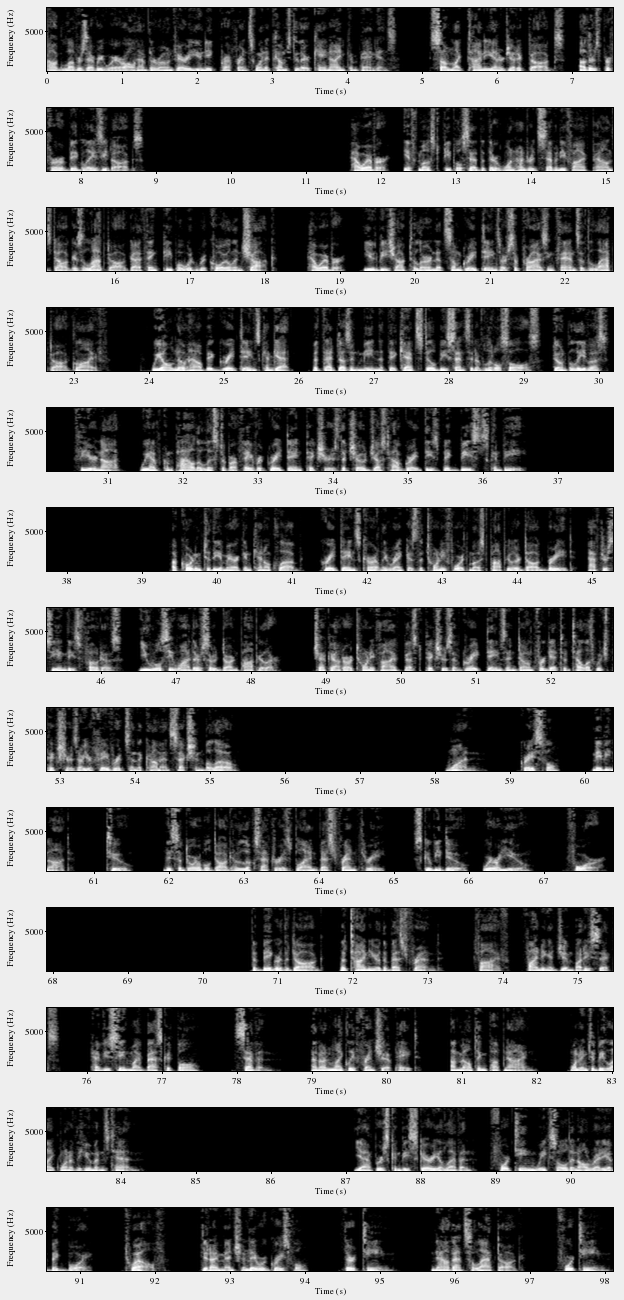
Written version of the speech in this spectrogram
Dog lovers everywhere all have their own very unique preference when it comes to their canine companions. Some like tiny energetic dogs, others prefer big lazy dogs. However, if most people said that their 175 pounds dog is a lapdog I think people would recoil in shock. However, you'd be shocked to learn that some Great Danes are surprising fans of the lapdog life. We all know how big Great Danes can get, but that doesn't mean that they can't still be sensitive little souls. Don't believe us? Fear not, we have compiled a list of our favorite Great Dane pictures that show just how great these big beasts can be. According to the American Kennel Club, Great Danes currently rank as the 24th most popular dog breed. After seeing these photos, you will see why they're so darn popular. Check out our 25 best pictures of Great Danes and don't forget to tell us which pictures are your favorites in the comments section below. 1. Graceful? Maybe not. 2. This adorable dog who looks after his blind best friend 3. Scooby-Doo, where are you? 4. The bigger the dog, the tinier the best friend. 5. Finding a gym buddy 6. Have you seen my basketball? 7. An unlikely friendship 8. A melting pup 9. Wanting to be like one of the humans 10. Yappers can be scary 11, 14 weeks old and already a big boy. 12. Did I mention they were graceful? 13. Now that's a lapdog. 14.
